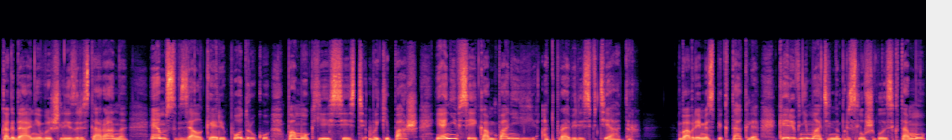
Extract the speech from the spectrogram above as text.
Когда они вышли из ресторана, Эмс взял Кэрри под руку, помог ей сесть в экипаж, и они всей компанией отправились в театр. Во время спектакля Кэрри внимательно прислушивалась к тому,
